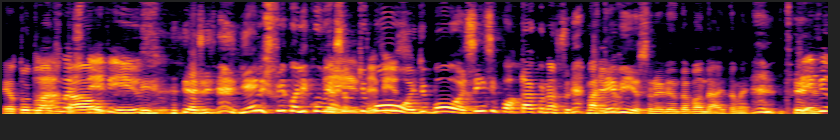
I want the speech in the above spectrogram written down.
eu tô do lado Ah, de mas tal. teve isso. E, gente- e eles ficam ali conversando Teve, de teve boa, isso. de boa, sem se importar com o nosso. Mas teve, isso no evento da Bandai também. Teve,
